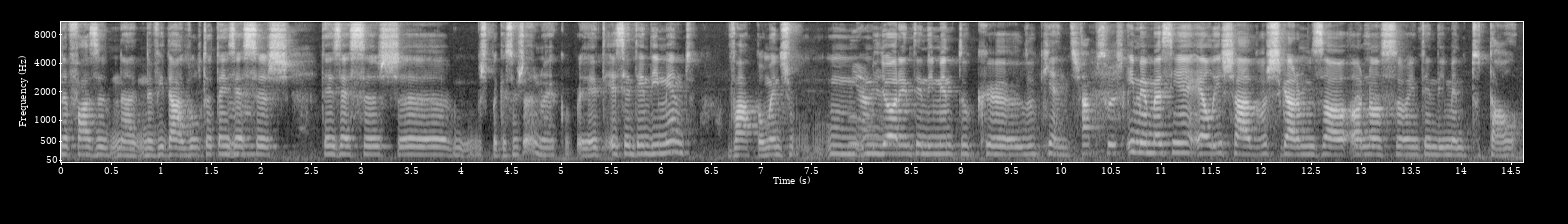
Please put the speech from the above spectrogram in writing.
na fase, na, na vida adulta, tens Uhum. essas, tens essas ah, explicações, não é? Esse entendimento. Vá, pelo menos um Yeah. melhor entendimento do que, do que antes. Há pessoas que E mesmo assim é, é lixado chegarmos ao, ao nosso entendimento total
